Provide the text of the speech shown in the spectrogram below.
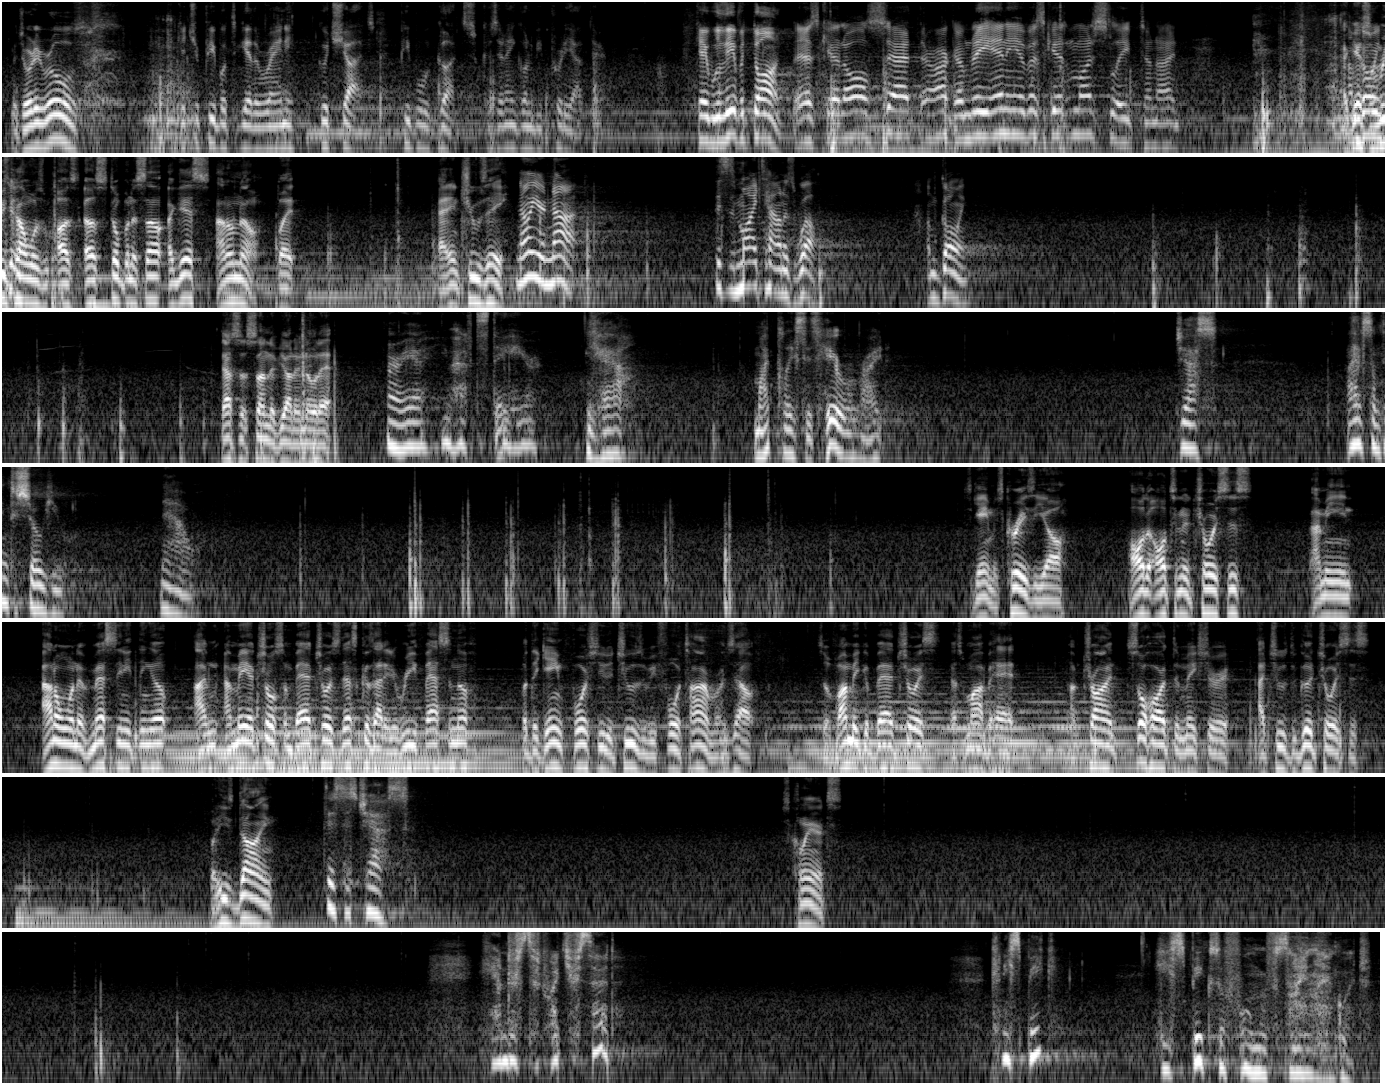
Majority rules. Get your people together, Rainey. Good shots. People with guts, because it ain't gonna be pretty out there. Okay, we leave at dawn. Let's get all set. There aren't gonna be any of us getting much sleep tonight. I guess the going recon to. was us, us stopping us out. I guess I don't know, but I didn't choose A. No, you're not. This is my town as well. I'm going. That's the son. If y'all didn't know that. Maria, you have to stay here. Yeah. My place is here, all right. Jess, I have something to show you. Now. This game is crazy, y'all. All the alternate choices. I mean, I don't want to mess anything up. I, I may have chose some bad choices. That's because I didn't read fast enough. But the game forced you to choose it before time runs out. So if I make a bad choice, that's my bad. I'm trying so hard to make sure I choose the good choices. But he's dying. This is Jess. It's Clarence. He understood what you said. Can he speak? He speaks a form of sign language.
